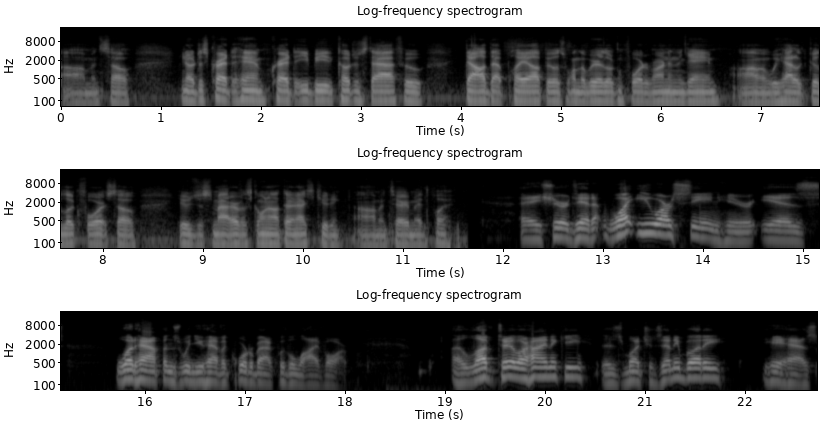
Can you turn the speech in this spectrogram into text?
Um, and so, you know, just credit to him, credit to EB, the coaching staff who dialed that play up. It was one that we were looking forward to running the game, um, we had a good look for it. So it was just a matter of us going out there and executing, um, and Terry made the play. He sure did. What you are seeing here is what happens when you have a quarterback with a live arm. I love Taylor Heinicke as much as anybody. He has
